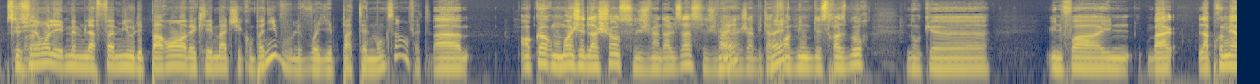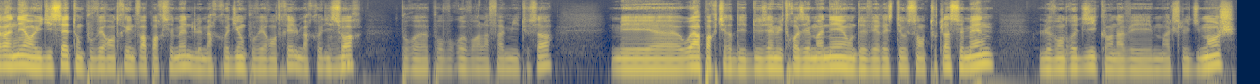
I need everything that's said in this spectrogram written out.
Parce que finalement les, même la famille ou les parents avec les matchs et compagnie, vous le voyez pas tellement que ça en fait. Bah, encore, moi j'ai de la chance, je viens d'Alsace, je viens- Ouais, j'habite à ouais. 30 minutes de Strasbourg. Donc, euh, une fois, une, bah, la première année en U17, on pouvait rentrer une fois par semaine. Le mercredi, on pouvait rentrer, le mercredi Mhm. soir, pour, euh, pour revoir la famille, tout ça. Mais euh, ouais, à partir des deuxième et troisième années, on devait rester au centre toute la semaine. Le vendredi, quand on avait match le dimanche.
